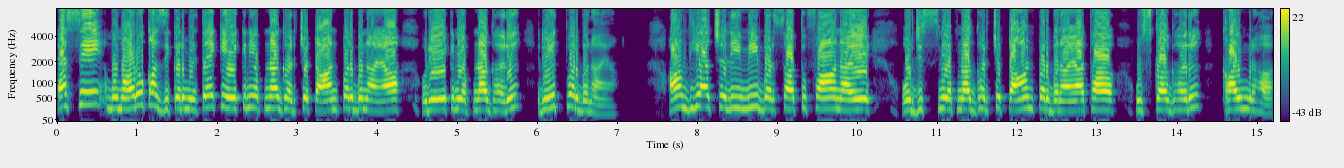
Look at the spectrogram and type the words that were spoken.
ऐसे ममारों का ज़िक्र मिलता है कि एक ने अपना घर चट्टान पर बनाया और एक ने अपना घर रेत पर बनाया। आंधिया चली मी बरसा, तूफ़ान आए और जिसने अपना घर चट्टान पर बनाया था, उसका घर कायम रहा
